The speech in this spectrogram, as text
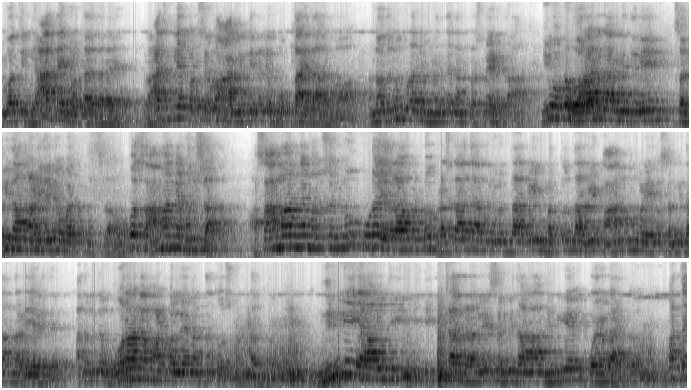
ಇವತ್ತಿಗೆ ಯಾರು ಕೈಗೊಳ್ತಾ ಇದ್ದಾರೆ? ರಾಜಕೀಯ ಪಕ್ಷಗಳು ಆ ನಿಟ್ಟಿನಲ್ಲಿ ಹೋಗ್ತಾ ಇದ್ದಾರಲ್ವಾ ಅನ್ನೋದನ್ನು ಕೂಡ ನಿಮ್ಮ ನನ್ನ ನಾನು ಪ್ರಶ್ನೆ ಇಡ್ತಾ, ನೀವೊಬ್ರು ಹೋರಾಟಗಾರರಿದ್ದೀರಿ ಸಂವಿಧಾನ ಅಡಿಯಲ್ಲಿ ಒಬ್ಬ ಒಬ್ಬ ಸಾಮಾನ್ಯ ಮನುಷ್ಯ, ಅಸಾಮಾನ್ಯ ಮನುಷ್ಯನೂ ಕೂಡ ಎದುರಾಕೊಂಡು ಭ್ರಷ್ಟಾಚಾರದ ವಿರುದ್ಧ ಆಗಲಿ, ಮತ್ತೊಂದಾಗಲಿ ಕಾನೂನುಗಳೇನು ಸಂವಿಧಾನದ ಅಡಿಯಲ್ಲಿದೆ ಅದರಿಂದ ಹೋರಾಟ ಮಾಡಬಲ್ಲೆ ಅಂತ ತೋರಿಸ್ಕೊಂಡಂತ ನಿಮಗೆ ಯಾವ ರೀತಿ ಈ- ವಿಚಾರಗಳಲ್ಲಿ ಸಂವಿಧಾನ ನಿಮಗೆ ಉಪಯೋಗ ಆಯಿತು? ಮತ್ತೆ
